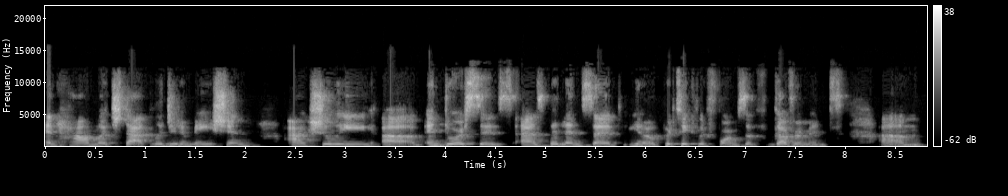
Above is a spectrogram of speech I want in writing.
and how much that legitimation actually um, endorses, as Belén said, you know, particular forms of government. Um,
